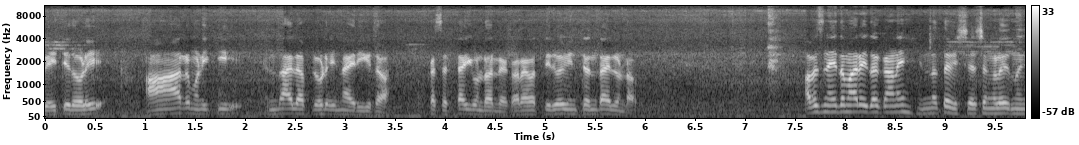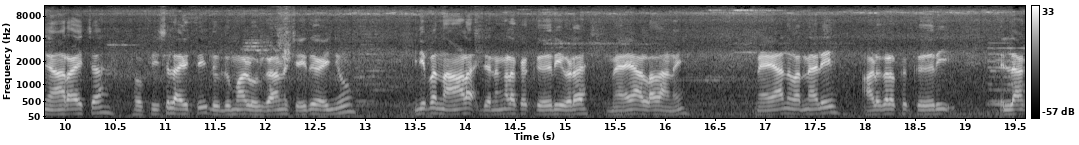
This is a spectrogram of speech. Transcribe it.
വെയിറ്റ് ചെയ്തോളി. ആറ് മണിക്ക് എന്തായാലും അപ്ലോഡ് ചെയ്യുന്നതായിരിക്കും കേട്ടോ ഒക്കെ സെറ്റാക്കി കൊണ്ടുവരണ്ടേ? കുറേ പത്തിരുപത് മിനിറ്റ് എന്തായാലും ഉണ്ടാവും. അപ്പോൾ സ്നേഹിതന്മാരെ ഇതൊക്കെയാണ് ഇന്നത്തെ വിശേഷങ്ങൾ. ഇന്ന് ഞായറാഴ്ച ഒഫീഷ്യലായിട്ട് ലുലുമാൾ ഉദ്ഘാടനം ചെയ്തു കഴിഞ്ഞു. ഇനിയിപ്പോൾ നാളെ ജനങ്ങളൊക്കെ കയറി ഇവിടെ മേയ ഉള്ളതാണ്. മേയ എന്ന് പറഞ്ഞാൽ ആളുകളൊക്കെ കയറി എല്ലാം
